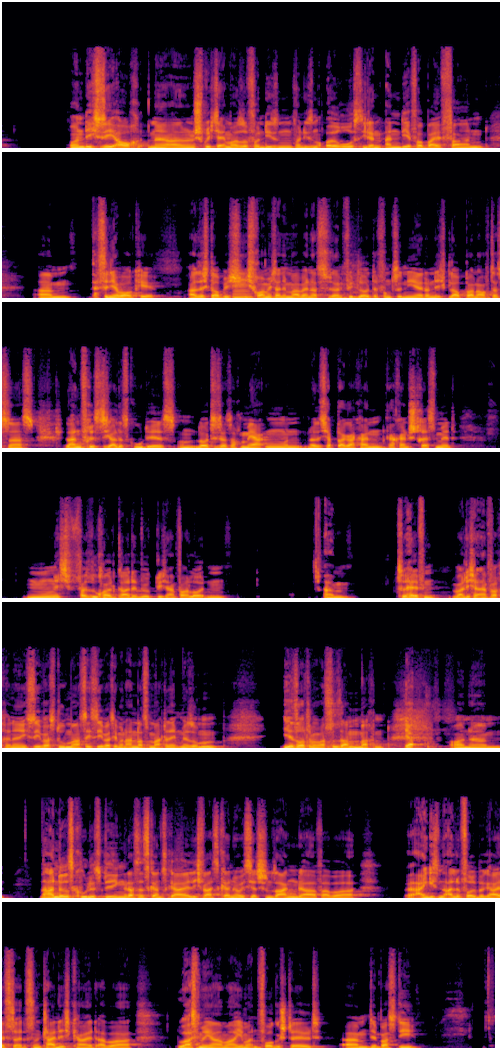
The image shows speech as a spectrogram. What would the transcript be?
Und ich sehe auch, ne, also man spricht ja immer so von diesen, von diesen Euros, die dann an dir vorbeifahren. Ähm, das sind ja aber okay. Also ich glaube, ich, Mhm. ich freue mich dann immer, wenn das für dann viele Leute funktioniert und ich glaube dann auch, dass das langfristig alles gut ist und Leute sich das auch merken und also ich habe da gar keinen, gar keinen Stress mit. Hm, Ich versuche halt gerade wirklich einfach Leuten ähm, zu helfen, weil ich einfach, ne, ich sehe, was du machst, ich sehe, was jemand anders macht, dann denke mir so, hm, ihr solltet mal was zusammen machen. Ja. Und ähm, ein anderes cooles Ding, das ist ganz geil, ich weiß gar nicht, ob ich es jetzt schon sagen darf, aber äh, eigentlich sind alle voll begeistert, das ist eine Kleinigkeit, aber du hast mir ja mal jemanden vorgestellt, ähm, den Basti,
